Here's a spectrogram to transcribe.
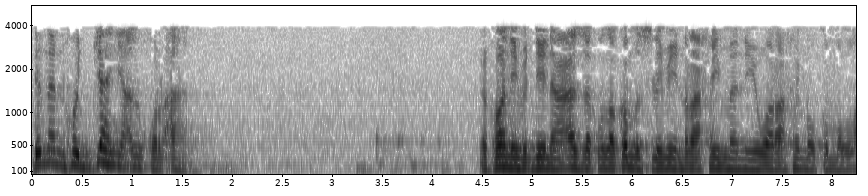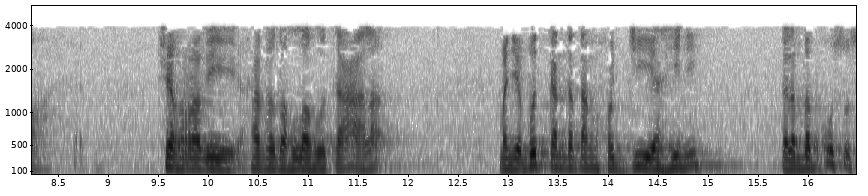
dengan hujjahnya Al-Quran. Ikhwani fiddin a'azakumullah muslimin rahimani wa rahimakumullah. Syekh Rabi hafizahullahu taala menyebutkan tentang hujjiyah ini dalam bab khusus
